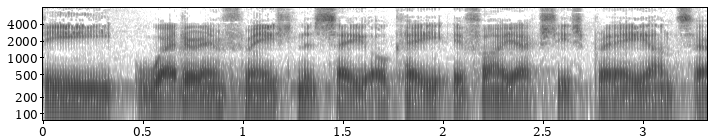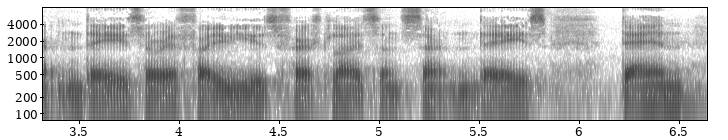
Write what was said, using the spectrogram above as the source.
the weather information to say, okay, if I actually spray on certain days or if I use fertilizer on certain days, then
